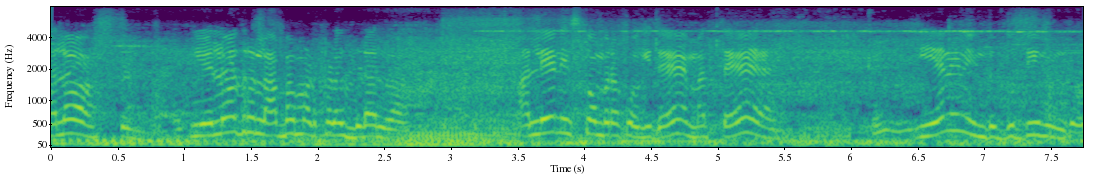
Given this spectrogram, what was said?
ಅಲೋ ಹಾಂ? ಎಲ್ಲೋದ್ರೂ ಲಾಭ ಮಾಡ್ಕೊಳ್ಳೋದು ಬಿಡಲ್ವಾ? ಅಲ್ಲೇನು ಇಸ್ಕೊಂಬರಕ್ಕೆ ಹೋಗಿದೆ ಮತ್ತೆ ಏನೇ ನಿಂದು ಬುದ್ಧಿ ನಿಂದು?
